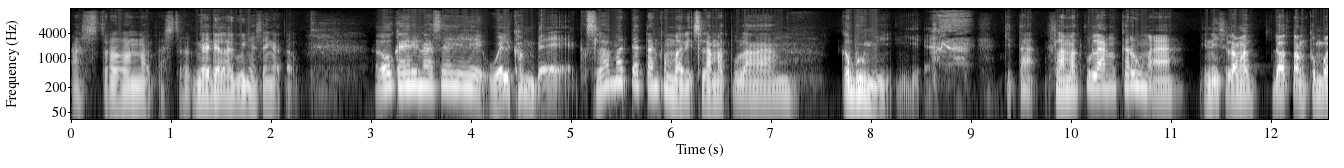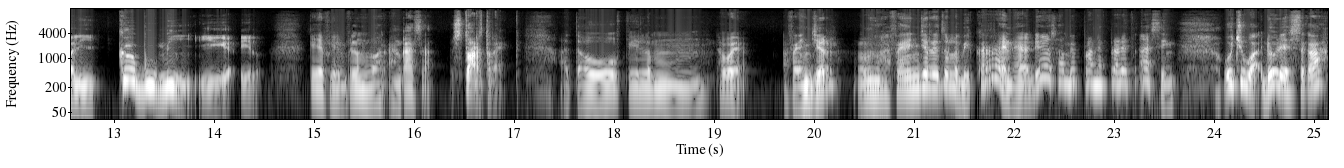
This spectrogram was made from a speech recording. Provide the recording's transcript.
Astronot, astronot. Nggak ada lagunya, saya nggak tahu. Oh Kairinase, welcome back. Selamat datang kembali, selamat pulang ke bumi. Yeah. Kita selamat pulang ke rumah. Ini selamat datang kembali ke bumi. Iya, yeah, Kayak film-film luar angkasa, Star Trek atau film apa ya? Avenger. Uh, Avenger itu lebih keren ya. Dia sampai planet-planet asing. Uh, Ucuwa do deska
